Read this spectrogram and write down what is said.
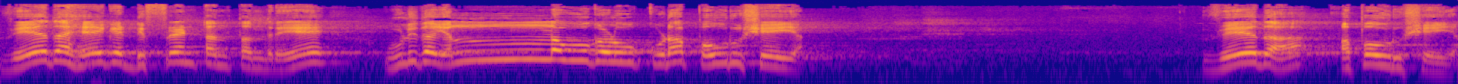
ವೇದ ಹೇಗೆ ಡಿಫ್ರೆಂಟ್ ಅಂತಂದರೆ ಉಳಿದ ಎಲ್ಲವುಗಳು ಕೂಡ ಪೌರುಷೇಯ. ವೇದ ಅಪೌರುಷೇಯ.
